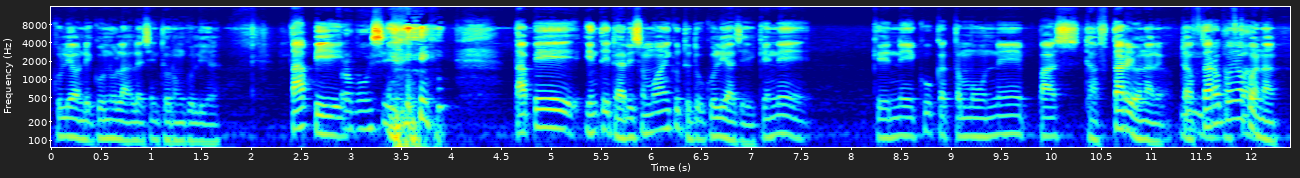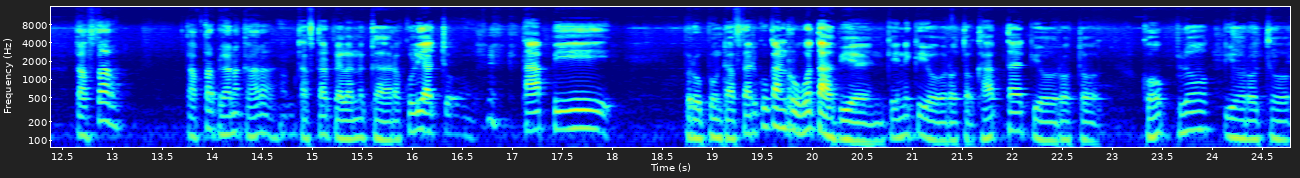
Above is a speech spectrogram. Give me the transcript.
kuliah ndek kono lah lek sing durung kuliah. Tapi Promosi. tapi inti dari semua itu duduk kuliah sih. Kene kene ku ketemune pas daftar ya nal ya? daftar apa ya apa nal Daftar. Daftar bela negara. daftar bela negara. Kuliah cuk. tapi berhubung daftar iku kan ruwet ah biyen. Kene ki yo rada gaptek yo rada goblok yo rada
